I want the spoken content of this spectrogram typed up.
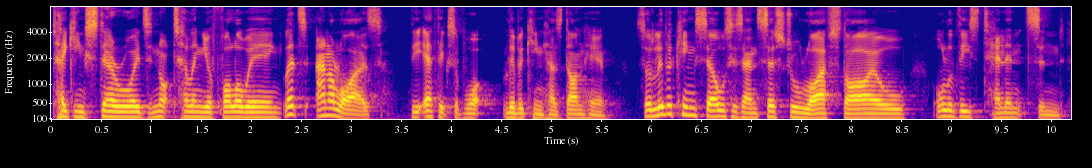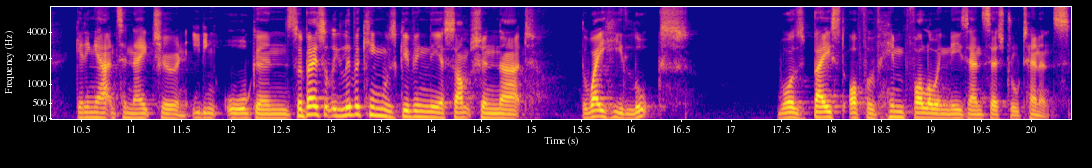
taking steroids and not telling your following. Let's analyze the ethics of what Liver King has done here. So Liver King sells his ancestral lifestyle, all of these tenets and getting out into nature and eating organs. So basically Liver King was giving the assumption that the way he looks was based off of him following these ancestral tenets.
